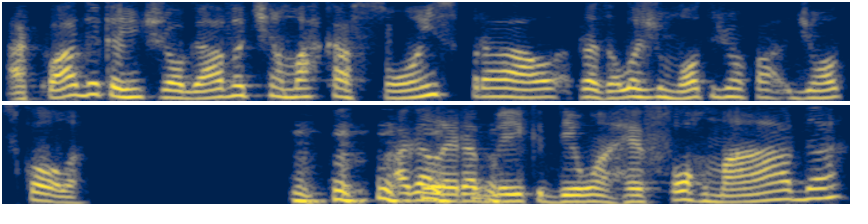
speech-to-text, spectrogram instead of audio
A quadra que a gente jogava tinha marcações para as aulas de moto de uma, de uma autoescola. A galera meio que deu uma reformada,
